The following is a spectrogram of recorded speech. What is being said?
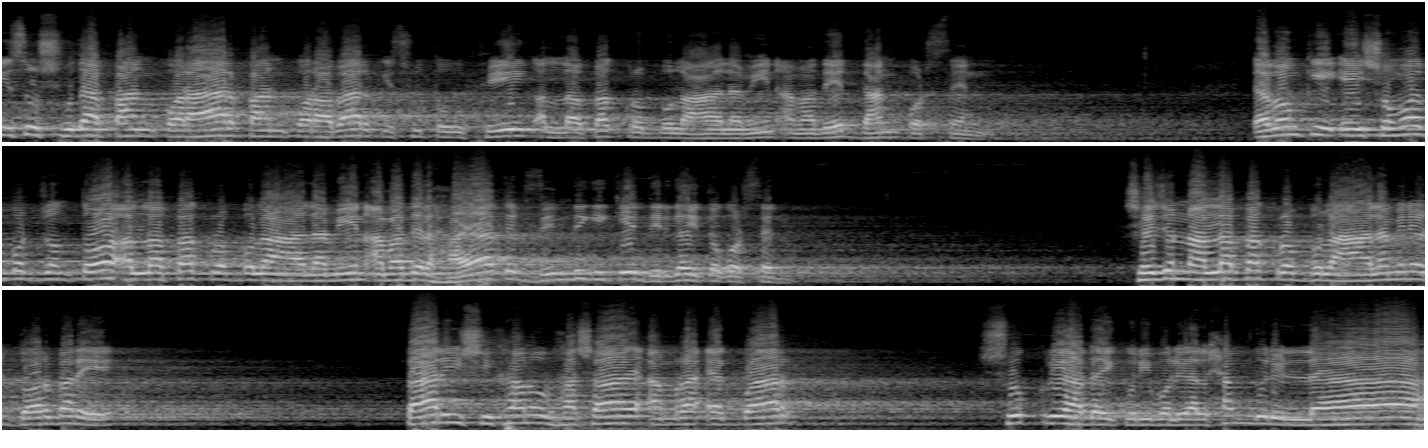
কিছু সুদা পান করার, পান করাবার কিছু তৌফিক আল্লাহ রব্বুল আলমিন আমাদের দান করছেন। এবং কি এই সময় পর্যন্ত আল্লাহ রব্বুল আলমিন আমাদের হায়াতের জিন্দিগিকে দীর্ঘায়িত করছেন। সেই জন্য আল্লাহ পাক রব্বুল আলমিনের দরবারে তারই শিখানো ভাষায় আমরা একবার শুক্রিয়া আদায় করি, বলি, আলহামদুলিল্লাহ।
